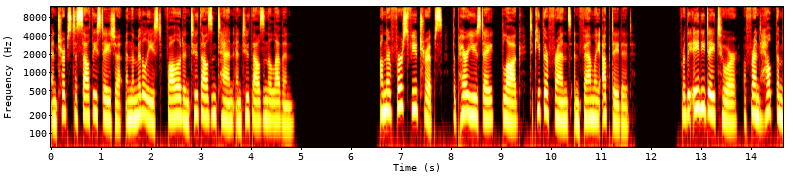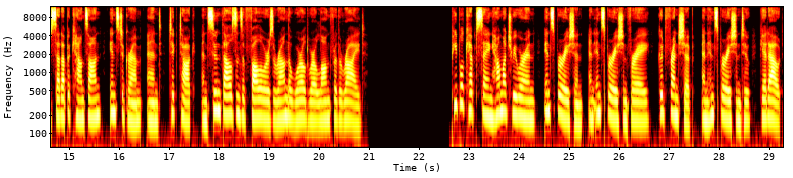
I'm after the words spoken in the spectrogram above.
and trips to Southeast Asia and the Middle East followed in 2010 and 2011. On their first few trips, the pair used a blog to keep their friends and family updated. For the 80 day tour, a friend helped them set up accounts on Instagram and TikTok, and soon thousands of followers around the world were along for the ride. People kept saying how much we were an inspiration, and inspiration for a good friendship, and inspiration to get out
